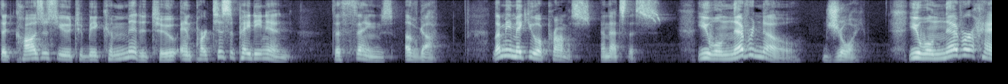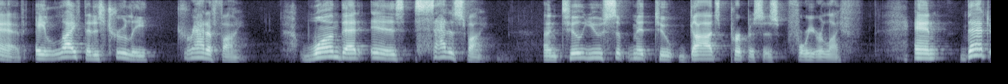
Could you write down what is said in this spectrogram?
that causes you to be committed to and participating in the things of God? Let me make you a promise, and that's this you will never know joy. You will never have a life that is truly gratifying, one that is satisfying until you submit to God's purposes for your life. And that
